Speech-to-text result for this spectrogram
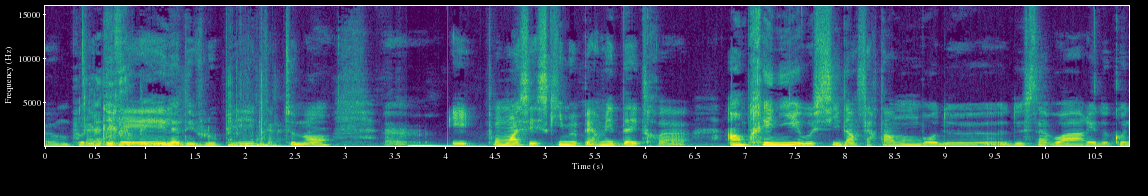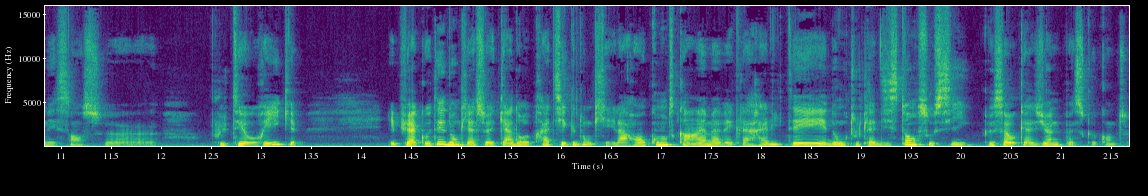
on peut la, créer, la développer exactement. Euh, et pour moi, c'est ce qui me permet d'être euh, imprégné aussi d'un certain nombre de, savoirs et de connaissances euh, plus théoriques. Et puis à côté, donc il y a ce cadre pratique, donc qui est la rencontre quand même avec la réalité et donc toute la distance aussi que ça occasionne, parce que quand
